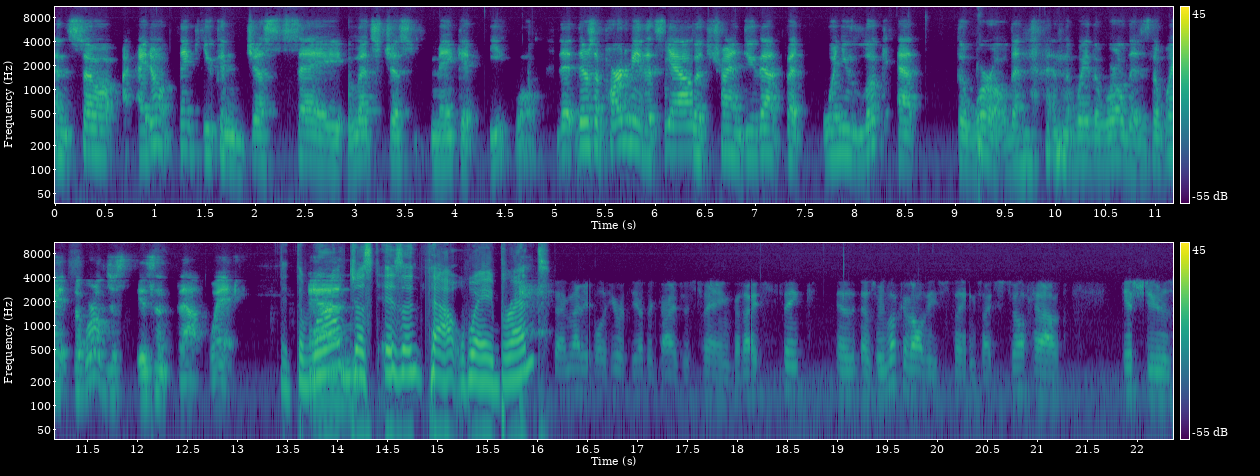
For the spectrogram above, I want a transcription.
And so I- I don't think you can just say, let's just make it equal. There's a part of me that's, yeah, let's try and do that. But when you look at the world and, and the way the world is, the way the world just isn't that way. the world And- just isn't that way, Brent. I'm not able to hear what the other guys are saying, but I think as, we look at all these things, I still have issues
